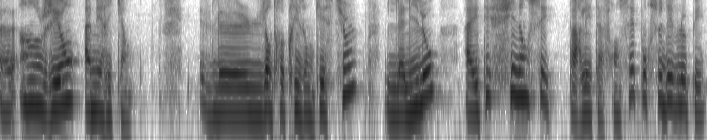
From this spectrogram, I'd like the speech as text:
euh, un géant américain l'entreprise en question, la Lilo, a été financée par l'État français pour se développer.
